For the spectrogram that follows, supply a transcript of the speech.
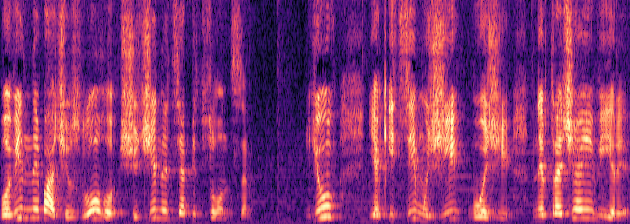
бо він не бачив злого, що чиниться під сонцем. Йов, як і ці мужі Божі, не втрачає віри,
